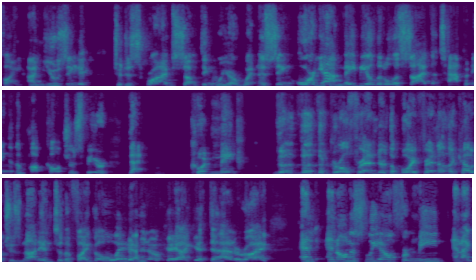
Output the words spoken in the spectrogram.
fight. I'm using it to describe something we are witnessing, or yeah, maybe a little aside that's happening in the pop culture sphere that could make the the the girlfriend or the boyfriend on the couch who's not into the fight go, oh, wait a minute, okay, I get that, or I and and honestly, Al, for me, and I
